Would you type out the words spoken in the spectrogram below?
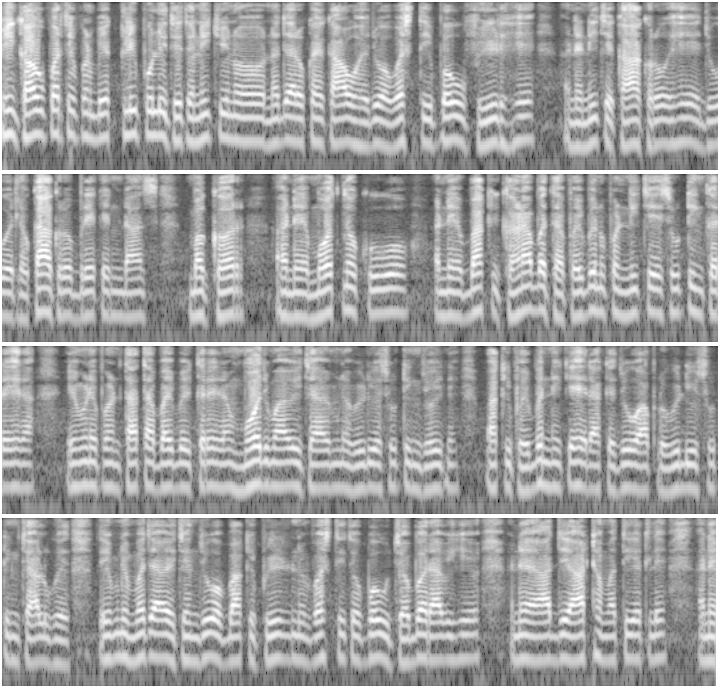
દિલમાં ઉપરથી પણ બે ક્લિપો લીધી. તો નીચેનો નજારો કંઈક આવો છે. જો વસ્તી બહુ ભીડ છે. અને નીચે ઘાઘરો હે જુઓ એટલે ઘાઘરો બ્રેકિંગ ડાન્સ મગર અને મોતનો કૂવો અને બાકી ઘણા બધા ભાઈબંધો પણ નીચે શૂટિંગ કરેલા એમણે પણ તાતા બાઈ બાઈ કરેલા મોજમાં આવી જાય એમને વીડિયો શૂટિંગ જોઈને. બાકી ભાઈબંધને કહેરા કે જુઓ આપણું વીડિયો શૂટિંગ ચાલુ હોય તો એમને મજા આવે છે જુઓ બાકી ભીડની વસ્તી તો બહુ જબર આવી છે અને આજે આઠમ હતી એટલે અને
